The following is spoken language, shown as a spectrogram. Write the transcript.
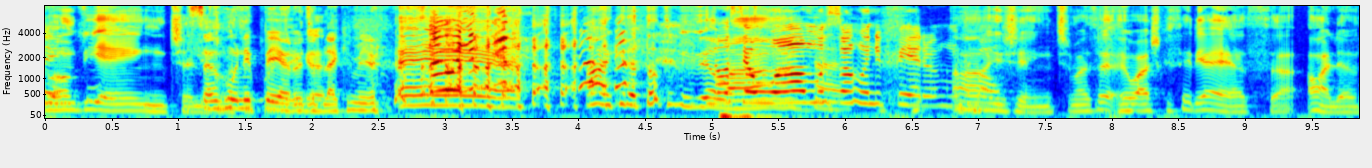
do ambiente. ali, San Junipero de Black Mirror. É! Ai, queria tanto viver lá. nossa, eu amo o São Junipero. Muito Ai, bom. gente, mas eu, eu acho que seria essa. Olha,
